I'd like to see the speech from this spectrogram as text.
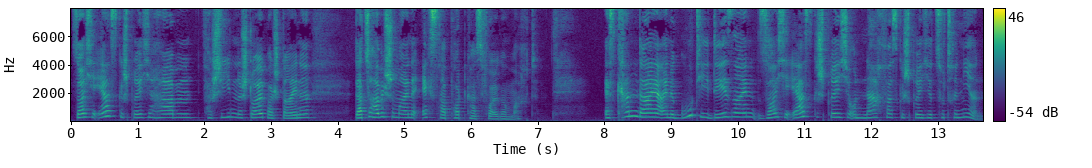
Solche Erstgespräche haben verschiedene Stolpersteine. Dazu habe ich schon mal eine extra Podcast-Folge gemacht. Es kann daher eine gute Idee sein, solche Erstgespräche und Nachfassgespräche zu trainieren.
